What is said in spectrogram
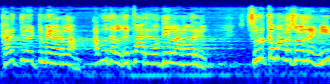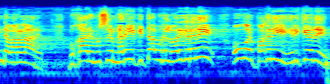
கருத்து வேற்றுமை வரலாம். அபுதல் கிஃபாரி ரதியுல்லான் அவர்கள் சுருக்கமாக சொல்கிறேன் நீண்ட வரலாறு. புகாரி முஸ்லிம் நிறைய கிதாபுகள் வருகிறது. ஒவ்வொரு பகுதி இருக்கிறது.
